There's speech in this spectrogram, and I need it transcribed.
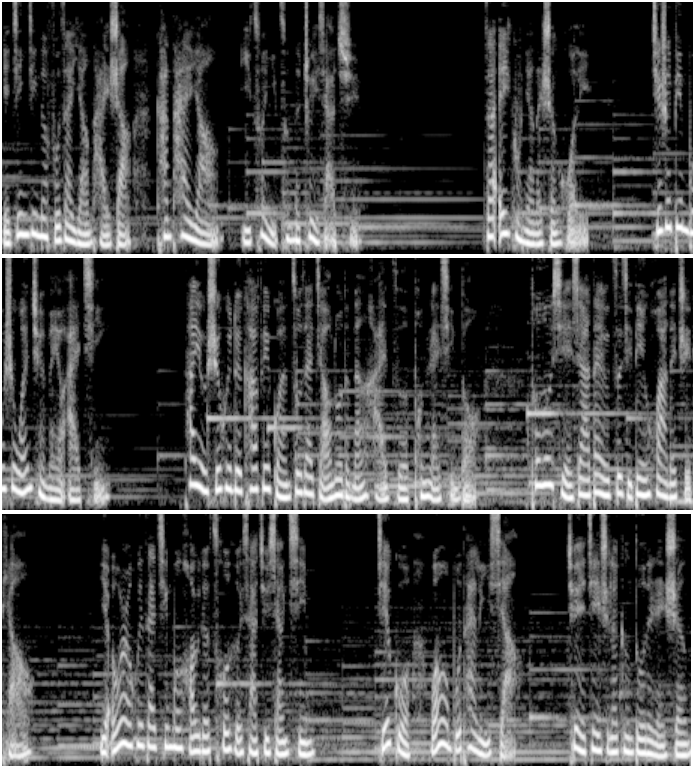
也静静的伏在阳台上看太阳一寸一寸的坠下去。在 A 姑娘的生活里，其实并不是完全没有爱情，她有时会对咖啡馆坐在角落的男孩子怦然心动，偷偷写下带有自己电话的纸条。也偶尔会在亲朋好友的撮合下去相亲，结果往往不太理想，却也见识了更多的人生。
